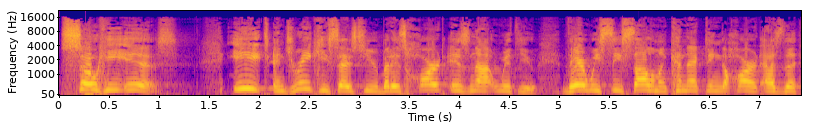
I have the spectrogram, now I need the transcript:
so he is. Eat and drink, he says to you, but his heart is not with you. There we see Solomon connecting the heart as the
